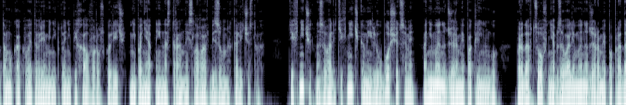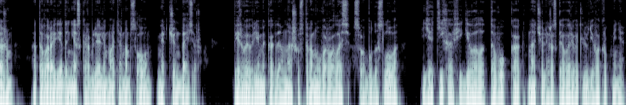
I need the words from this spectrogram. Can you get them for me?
потому как в это время никто не пихал в русскую речь непонятные иностранные слова в безумных количествах. Техничек называли техничками или уборщицами, а не менеджерами по клинингу. Продавцов не обзывали менеджерами по продажам, а товароведа не оскорбляли матерным словом «мерчендайзер». Первое время, когда в нашу страну ворвалась свобода слова, я тихо офигевал от того, как начали разговаривать люди вокруг меня.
